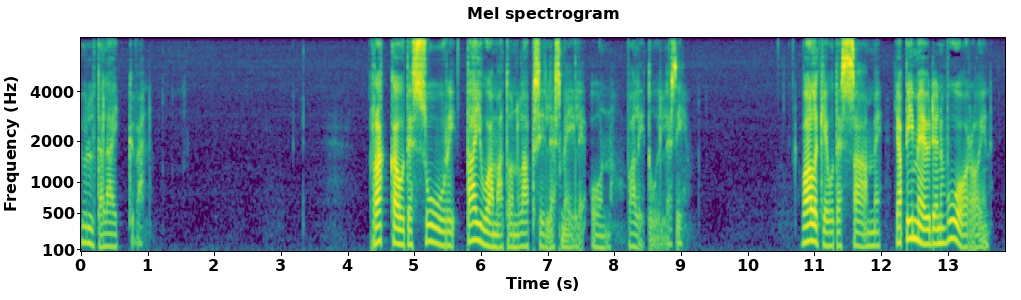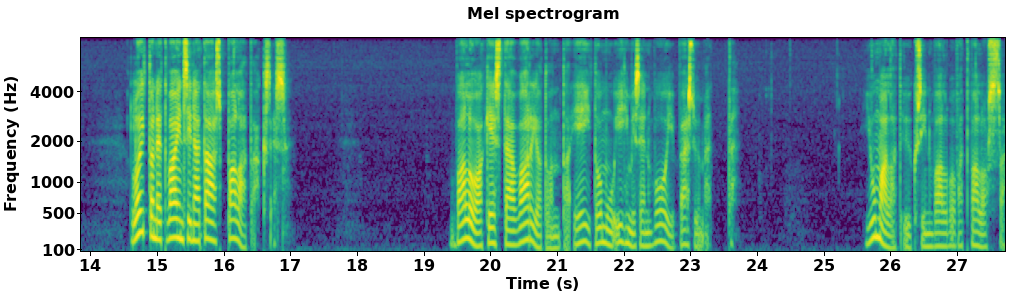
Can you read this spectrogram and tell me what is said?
yltäläikkyvän. Rakkautes suuri, tajuamaton lapsilles meille on valituillesi. Valkeutessaamme ja pimeyden vuoroin, loittonet vain sinä taas palatakses. Valoa kestää varjotonta, ei tomu ihmisen voi väsymättä. Jumalat yksin valvovat valossa.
